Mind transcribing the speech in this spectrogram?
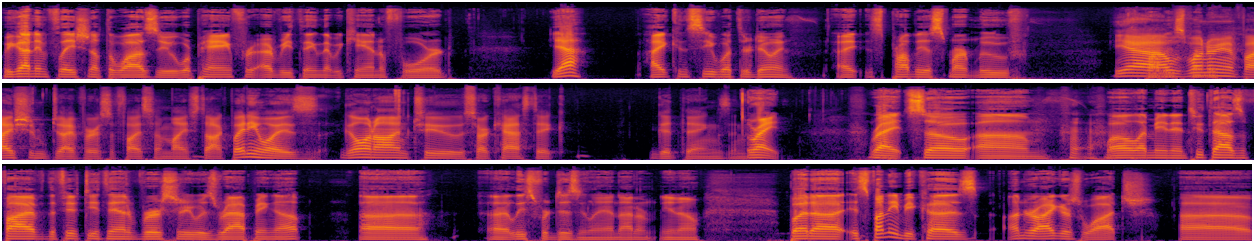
We got inflation up the wazoo. We're paying for everything that we can afford. Yeah, I can see what they're doing. I, it's probably a smart move. Yeah, I was wondering if I should diversify some of my stock. But anyways, going on to sarcastic good things and Right. Right. So, um, well, I mean, in 2005, the 50th anniversary was wrapping up, uh, uh, at least for Disneyland. I don't, you know, but uh, it's funny because under Iger's watch, uh,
